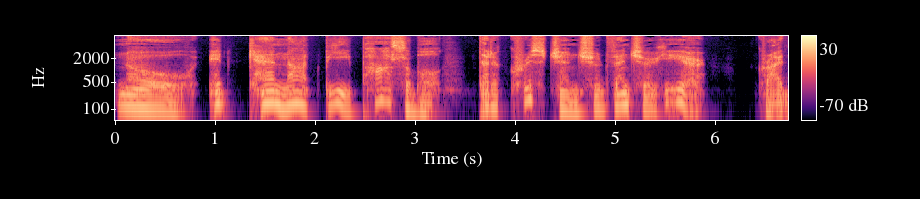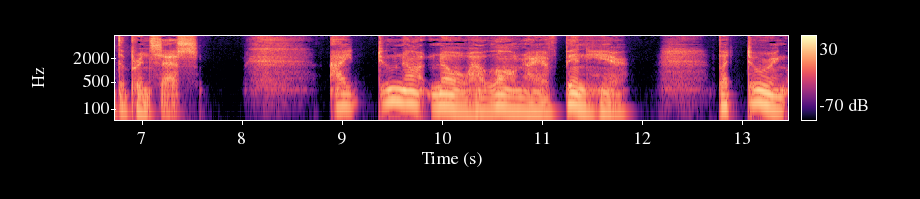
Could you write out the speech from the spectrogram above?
No, it cannot be possible that a Christian should venture here, cried the princess. I do not know how long I have been here, but during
